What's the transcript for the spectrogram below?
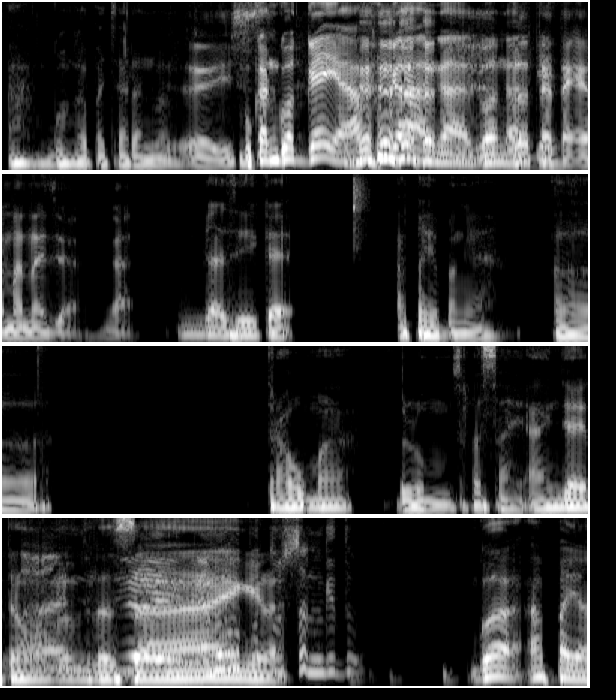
Ah, gua nggak pacaran bang. Eh, is. Bukan gua gay ya, enggak, enggak, gua Lo enggak gay. TTM-an aja, enggak? Enggak sih kayak apa ya bang ya? Eh trauma belum selesai anjay trauma belum Anjay, selesai emang gila. putusan gitu. Gua apa ya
